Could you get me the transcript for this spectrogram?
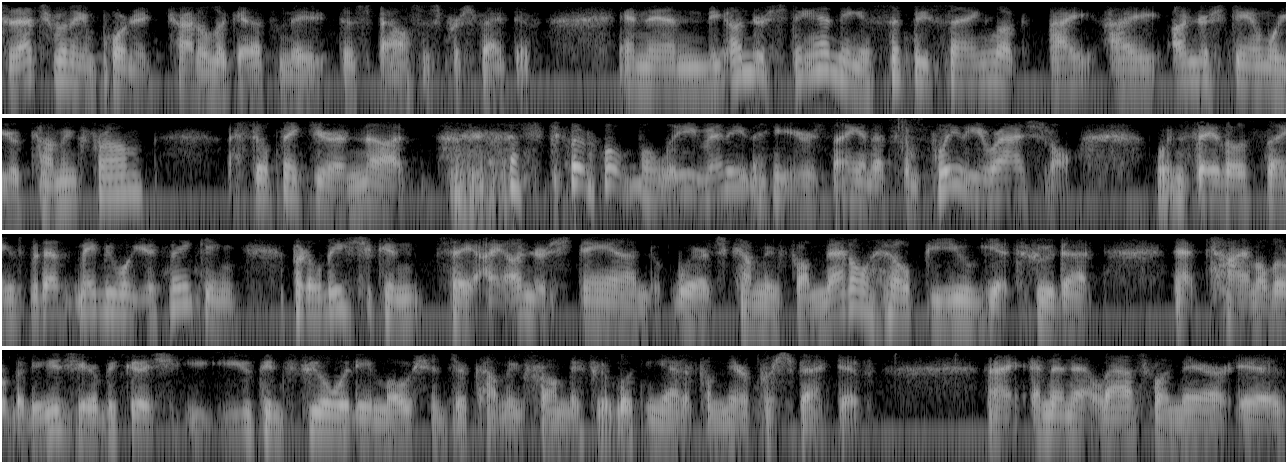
So that's really important to try to look at it from the, the spouse's perspective. And then the understanding is simply saying, look, I, I understand where you're coming from. I still think you're a nut. I still don't believe anything you're saying. That's completely irrational. Wouldn't say those things, but that's maybe what you're thinking. But at least you can say, I understand where it's coming from. That'll help you get through that, that time a little bit easier because you, you can feel where the emotions are coming from if you're looking at it from their perspective. Right? And then that last one there is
